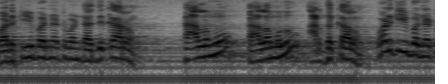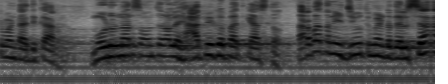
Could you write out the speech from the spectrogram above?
వాడికి ఇవ్వబడినటువంటి అధికారం. కాలము కాలములు అర్ధకాలం. వాడికి ఇవ్వబడినటువంటి అధికారం. మూడున్నర సంవత్సరాలు హ్యాపీగా బతికేస్తావు. తర్వాత నీ జీవితం ఏంటో తెలుసా?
